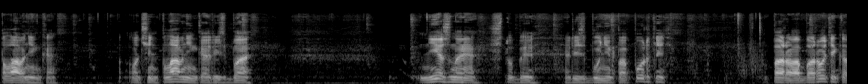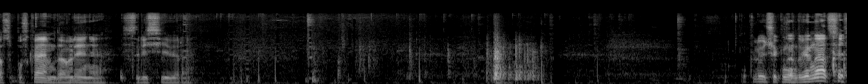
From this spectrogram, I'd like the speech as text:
плавненько. Очень плавненько резьба нежная, чтобы резьбу не попортить. Пару оборотиков спускаем давление с ресивера. Ключик на 12.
